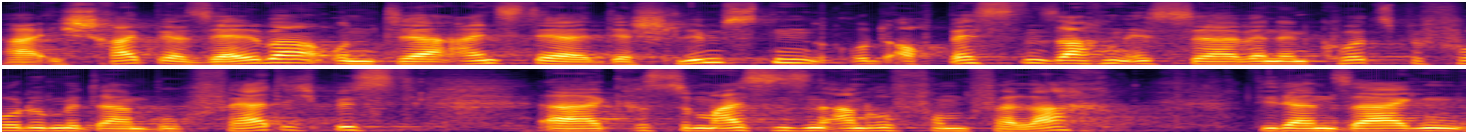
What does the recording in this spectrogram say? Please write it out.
Äh, ich schreibe ja selber und äh, eins der, der schlimmsten und auch besten Sachen ist, äh, wenn dann kurz bevor du mit deinem Buch fertig bist, kriegst du meistens einen Anruf vom Verlag, die dann sagen,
